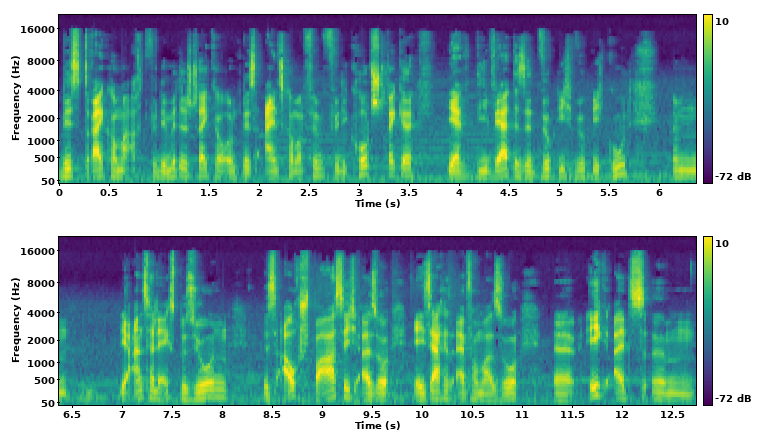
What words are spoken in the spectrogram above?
bis 3,8 für die Mittelstrecke und bis 1,5 für die Kurzstrecke. Die, die, Werte sind wirklich, wirklich gut. Ähm, die Anzahl der Explosionen ist auch spaßig. Also ich sage jetzt einfach mal so, äh, ich als ähm,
